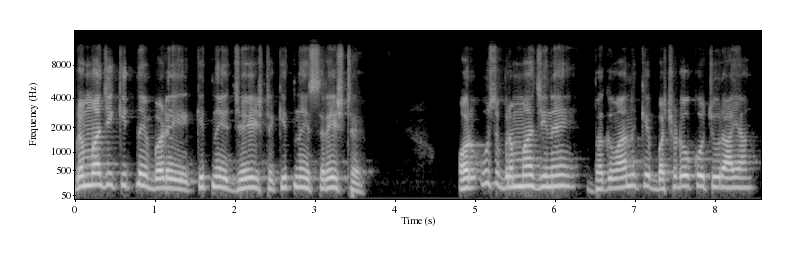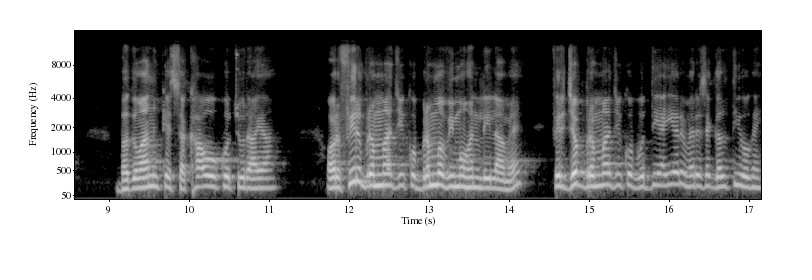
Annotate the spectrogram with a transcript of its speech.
ब्रह्मा जी कितने बड़े, कितने ज्येष्ठ, कितने श्रेष्ठ और उस ब्रह्मा जी ने भगवान के बछड़ों को चुराया। भगवान के सखाओं को चुराया और फिर ब्रह्मा जी को ब्रह्म विमोहन लीला में, फिर जब ब्रह्मा जी को बुद्धि आई, अरे मेरे से गलती हो गई।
